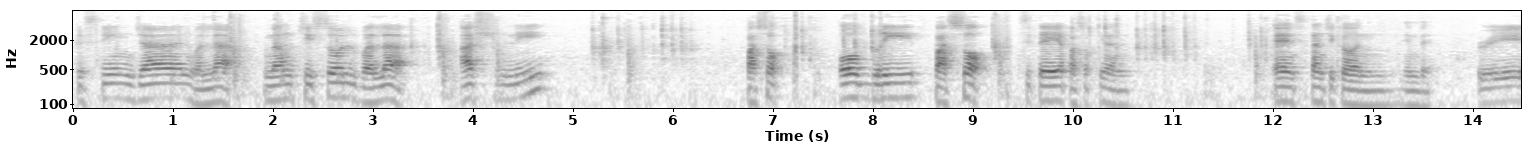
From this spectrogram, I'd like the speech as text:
Christine Jan, wala. Nang Chisol, wala. Ashley, pasok. Aubrey, pasok. Si Thea, pasok yan. And si Tanchikon, hindi. Ray...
